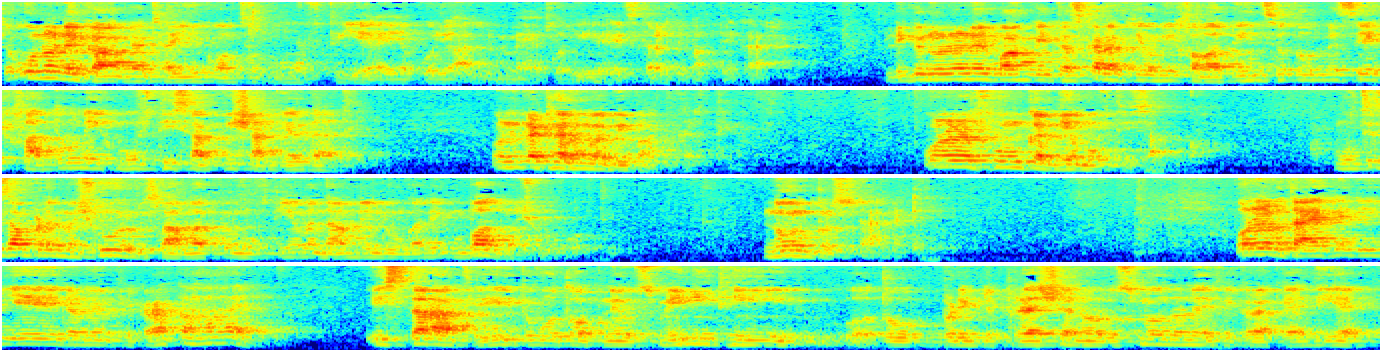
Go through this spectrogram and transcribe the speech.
تو انہوں نے کہا کہ اچھا یہ کون سا مفتی ہے یا کوئی عالم ہے کوئی ہے اس طرح کی باتیں کر رہا ہے۔ لیکن انہوں نے وہاں کی تذکرہ کیا انہیں خواتین سے، تو ان میں سے ایک خاتون، ایک مفتی صاحب کی شاگردہ تھی۔ ان کا ٹھہر میں بھی بات کرتے ہیں۔ انہوں نے فون کر دیا مفتی صاحب کو۔ مفتی صاحب بڑے مشہور اسلام آباد کے مفتی ہیں میں نام نہیں لوں گا، لیکن بہت مشہور ہوتی نون پرسنالٹی انہوں نے بتایا کہ جی یہ انہوں نے فکرہ کہا ہے، اس طرح تھی، تو وہ تو اپنے اس میں نہیں تھیں، وہ تو بڑی ڈپریشن اور اس میں انہوں نے فکرہ کہہ دیا ہے۔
